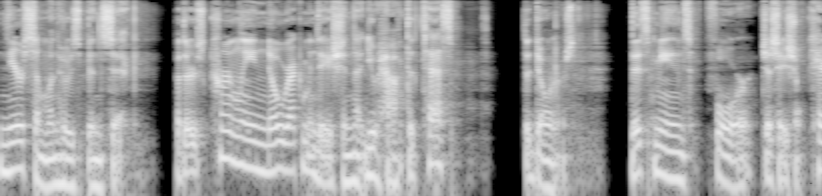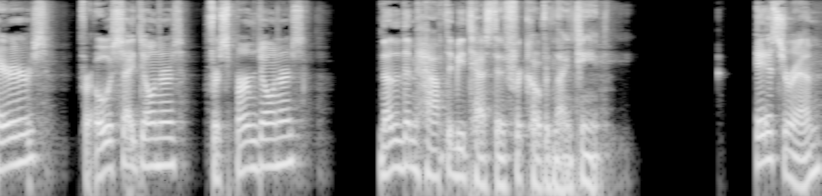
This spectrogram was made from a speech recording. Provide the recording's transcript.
near someone who's been sick? But there's currently no recommendation that you have to test the donors. This means for gestational carriers, for oocyte donors, for sperm donors, none of them have to be tested for COVID 19. ASRM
